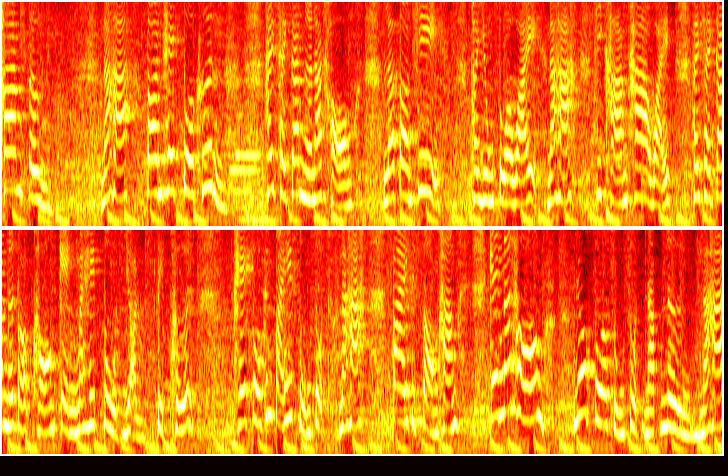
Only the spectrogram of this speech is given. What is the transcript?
ข้างตึงนะคะ ตอนเทคตัวขึ้น ให้ใช้กล้ามเนื้อหน้าท้อง แล้วตอนที่พยุงตัวไว้นะคะ ที่ค้างท่าไว้ ให้ใช้กล้ามเนื้อต่อท้องเก่งไม่ให้ตูดหย่อนติดพื้น เทคตัวขึ้นไปให้สูงสุดนะคะไป 12 ครั้ง เก่งหน้าท้อง โยกตัวสูงสุดนับหนึ่งนะคะ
